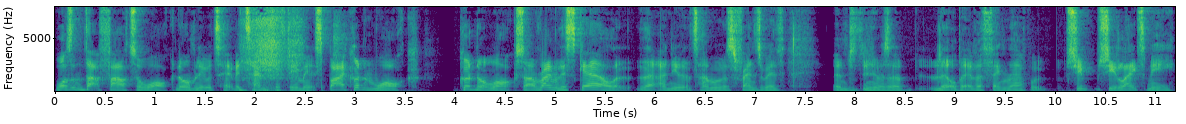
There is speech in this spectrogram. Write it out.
wasn't that far to walk. Normally it would take me 10, 15 minutes, but I couldn't walk, could not walk. So I rang this girl that I knew at the time, I was friends with, and you know, there was a little bit of a thing there. But she she liked me,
